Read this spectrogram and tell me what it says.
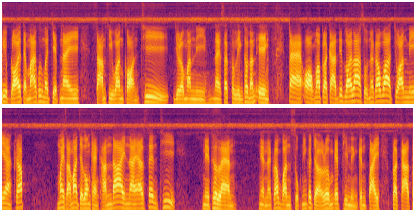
เรียบร้อย แต่มาร์คเพิ่งมาเจ็บใน 3-4 วันก่อนที่เยอรมนีในซักสลิงเท่านั้นเอง แต่ออกมาประกาศเรียบร้อยล่าสุดนะครับว่าจอห์นเมียครับไม่สามารถจะลงแข่งขันได้ในอาเซนที่เนเธอร์แลนด์เนี่ยนะครับวันศุกร์นี้ก็จะเริ่ม FP1 กันไปประกาศไป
